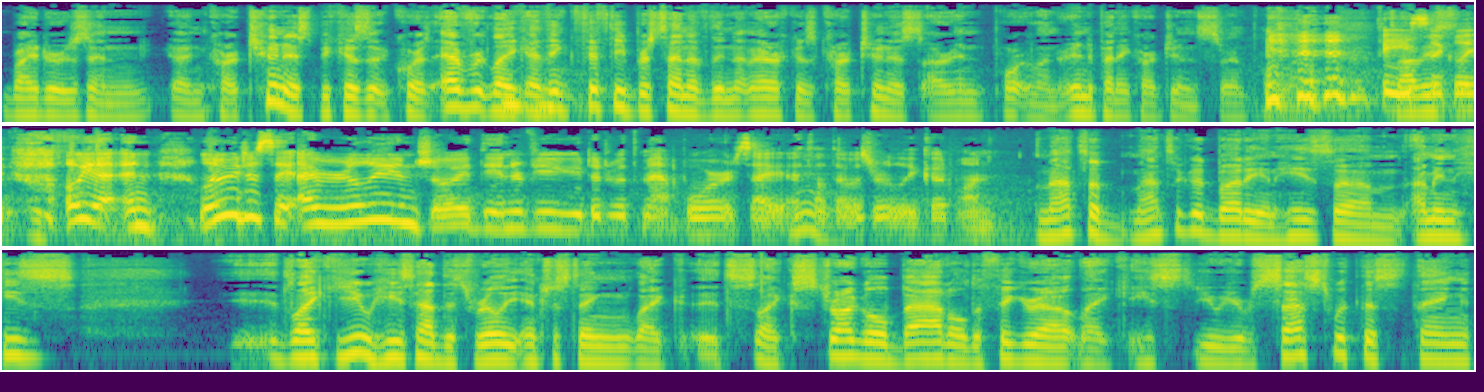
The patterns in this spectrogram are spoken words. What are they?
writers and, and cartoonists because, of course, every, like, mm-hmm. I think 50% of the America's cartoonists are in Portland or independent cartoonists are in Portland. Basically. So oh, yeah. And let me just say, I really enjoyed the interview you did with Matt Bors. I, I mm. thought that was a really good one. Matt's a, Matt's a good buddy. And he's, um, I mean, he's, like you, he's had this really interesting, like, it's like struggle battle to figure out, like, he's, you're obsessed with this thing,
